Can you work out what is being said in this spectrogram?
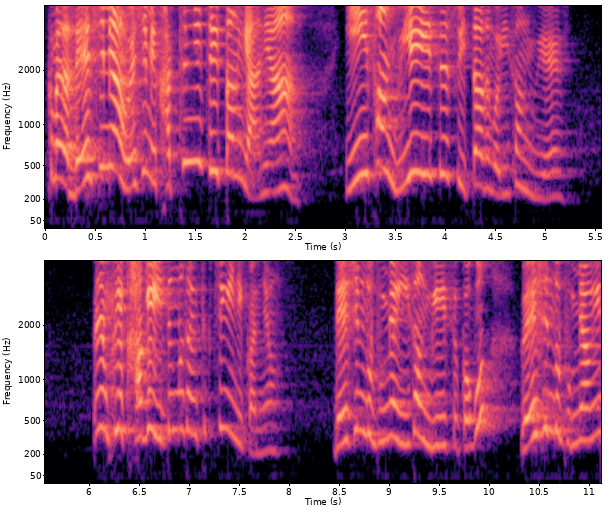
그러면 내심이랑 외심이 같은 위치에 있다는 게 아니야. 이 선 위에 있을 수 있다는 거야, 이 선 위에. 왜냐면 그게 각의 이등분선의 특징이니까요. 내심도 분명히 이 선 위에 있을 거고, 외심도 분명히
